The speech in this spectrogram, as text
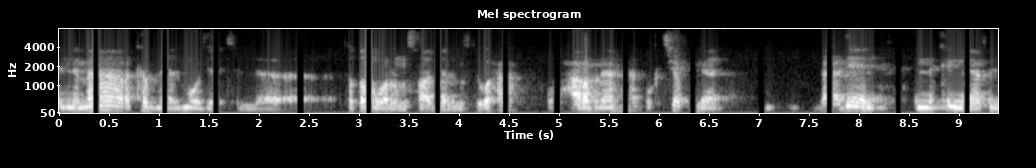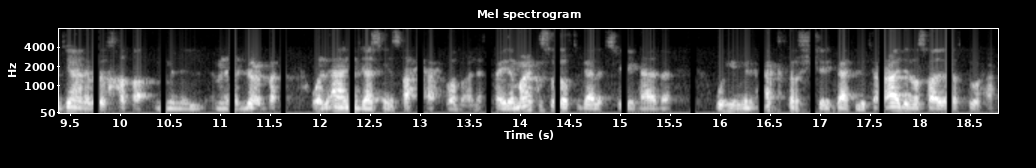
إن ما ركبنا الموجة تطور المصادر المفتوحة وحاربناها واكتشفنا بعدين إن كنا في الجانب الخطأ من من اللعبة والآن جالسين نصحح وضعنا. فإذا مايكروسوفت قالت الشيء هذا وهي من أكثر الشركات اللي تعادي المصادر المفتوحه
